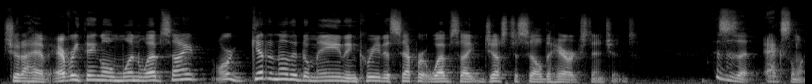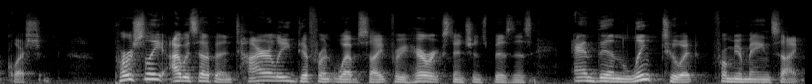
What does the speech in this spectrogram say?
Should I have everything on one website or get another domain and create a separate website just to sell the hair extensions? This is an excellent question. Personally, I would set up an entirely different website for your hair extensions business and then link to it from your main site.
